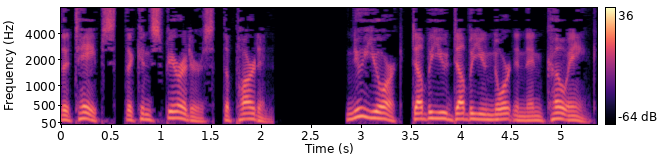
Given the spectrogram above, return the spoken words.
The Tapes, The Conspirators, The Pardon. New York, W. W. Norton & Co. Inc.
